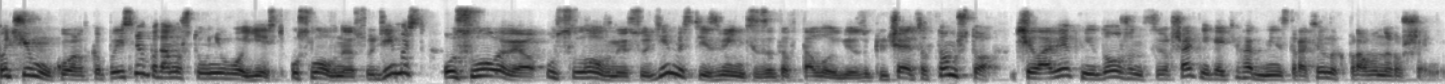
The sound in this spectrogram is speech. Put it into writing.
Почему? Коротко поясню. Потому что у него есть условная судимость. Условие условной судимости, извините за тавтологию, заключается в том, что человек не должен совершать никаких административных правонарушений.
